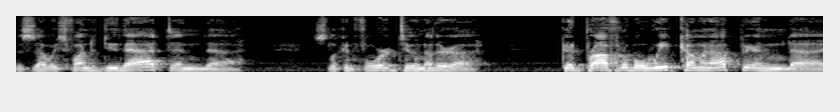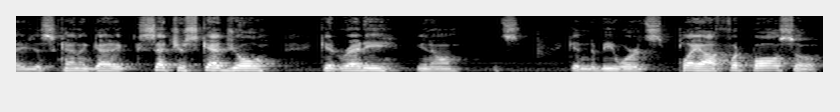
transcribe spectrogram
this is always fun to do that, and uh, just looking forward to another uh, good profitable week coming up. And uh, you just kind of got to set your schedule get ready you know. It's getting to be where it's playoff football. So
